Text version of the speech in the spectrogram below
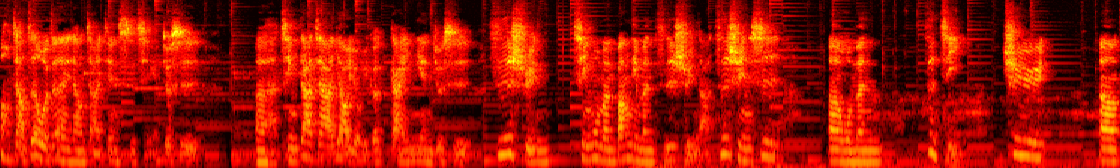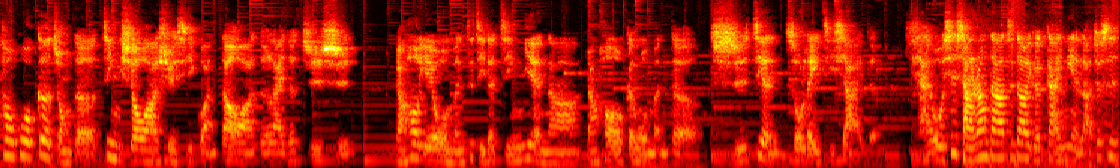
哦，讲真的，我真的很想讲一件事情，就是。呃，请大家要有一个概念，就是咨询，请我们帮你们咨询啊。咨询是，呃，我们自己去，呃，透过各种的进修啊、学习管道啊得来的知识，然后也有我们自己的经验啊，然后跟我们的实践所累积下来的。还，我是想让大家知道一个概念啦，就是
